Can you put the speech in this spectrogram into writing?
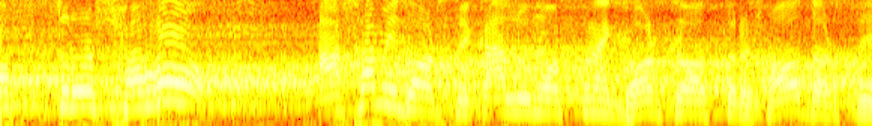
অস্ত্র সহ আসামি ধরছে, কালু মস্তানে ধরছে, অস্ত্র সহ ধরছে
